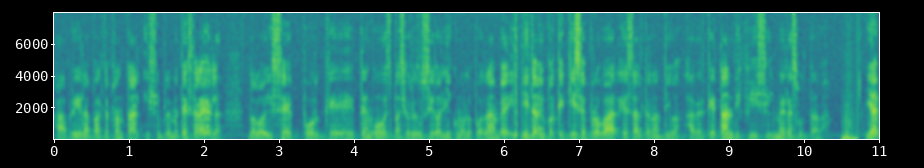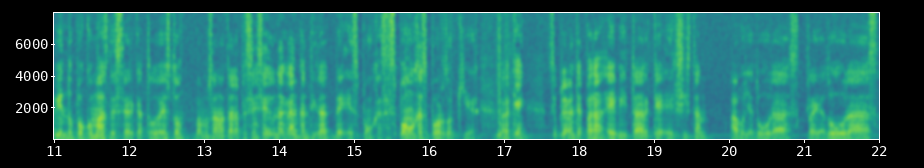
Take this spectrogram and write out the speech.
abrir la parte frontal y simplemente extraerla. No lo hice porque tengo espacio reducido allí, como lo podrán ver, y también porque quise probar esa alternativa, a ver qué tan difícil me resultaba. Ya viendo un poco más de cerca todo esto, vamos a notar la presencia de una gran cantidad de esponjas, esponjas por doquier. ¿Para qué? Simplemente para evitar que existan abolladuras, rayaduras,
